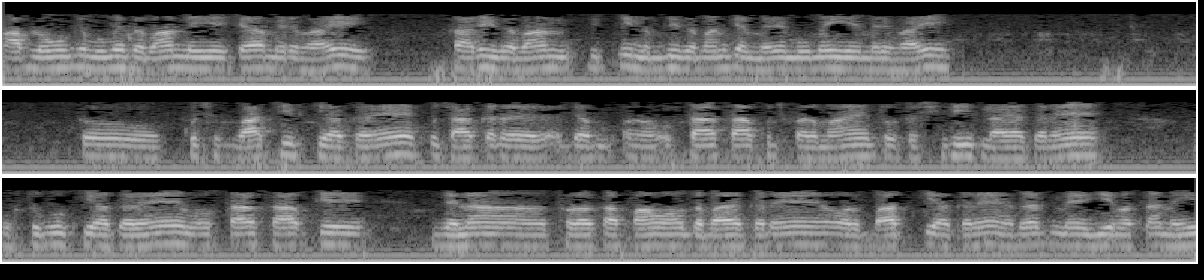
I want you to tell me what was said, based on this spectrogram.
آپ لوگوں کے منہ میں زبان نہیں ہے کیا میرے بھائی؟ ساری زبان، اتنی لمبی زبان کیا میرے منہ میں ہی ہے میرے بھائی۔ تو کچھ بات چیت کیا کریں، کچھ آ کر جب استاد صاحب کچھ فرمائیں تو تشریف لایا کریں، گفتگو کیا کریں، استاد صاحب کے جنا تھوڑا سا پاؤں واؤں دبایا کریں اور بات کیا کریں۔ حضرت میں یہ مسئلہ نہیں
